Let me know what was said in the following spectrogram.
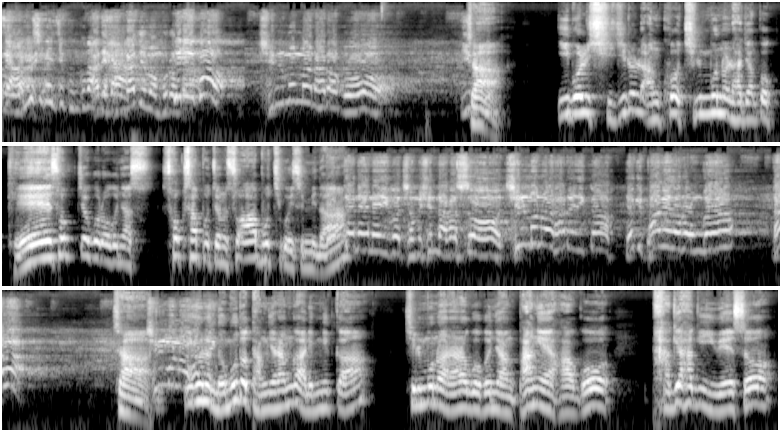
조용히 않으시는지 아니 궁금합니다. 한 가지만 물어봐. 그리고 질문만 하라고. 이 자, 입을 쉬지를 않고 질문을 하지 않고 계속적으로 그냥 속사포처럼 쏴 붙이고 있습니다. 몇대 내내 이거 정신 나갔어. 질문을 하려니까 여기 방에 들어온 거야? 나가. 자, 이거는 너무도 당연한 거 아닙니까? 질문을 안 하고 그냥 방해하고 파괴하기 위해서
